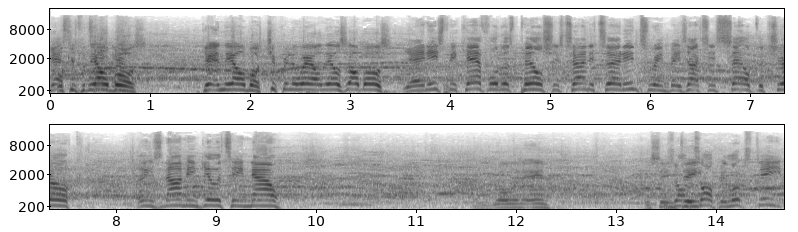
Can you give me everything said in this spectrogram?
Looking for the takedown. elbows. Getting the elbows, chipping away all those elbows. Yeah, he needs to be careful, does Pilch. He's trying to turn into him, but he's actually set up the choke. I think it's an arm-in guillotine now. He's rolling it in. He seems He's on deep. top, he looks deep.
